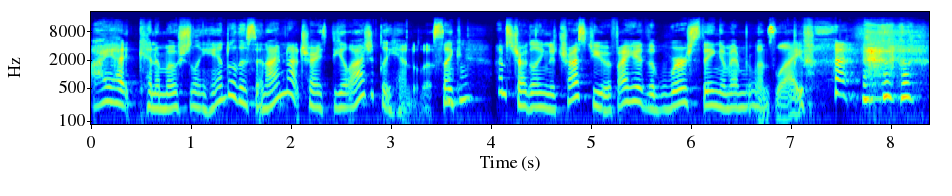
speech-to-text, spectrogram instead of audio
I can emotionally handle this, and I'm not sure I theologically handle this. Like, mm-hmm. I'm struggling to trust you if I hear the worst thing of everyone's life.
